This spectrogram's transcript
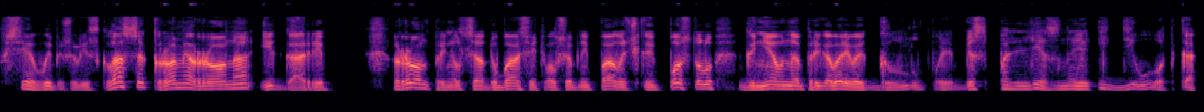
Все выбежали из класса, кроме Рона и Гарри. Рон принялся дубасить волшебной палочкой по столу, гневно приговаривая «глупая, бесполезная идиотка».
